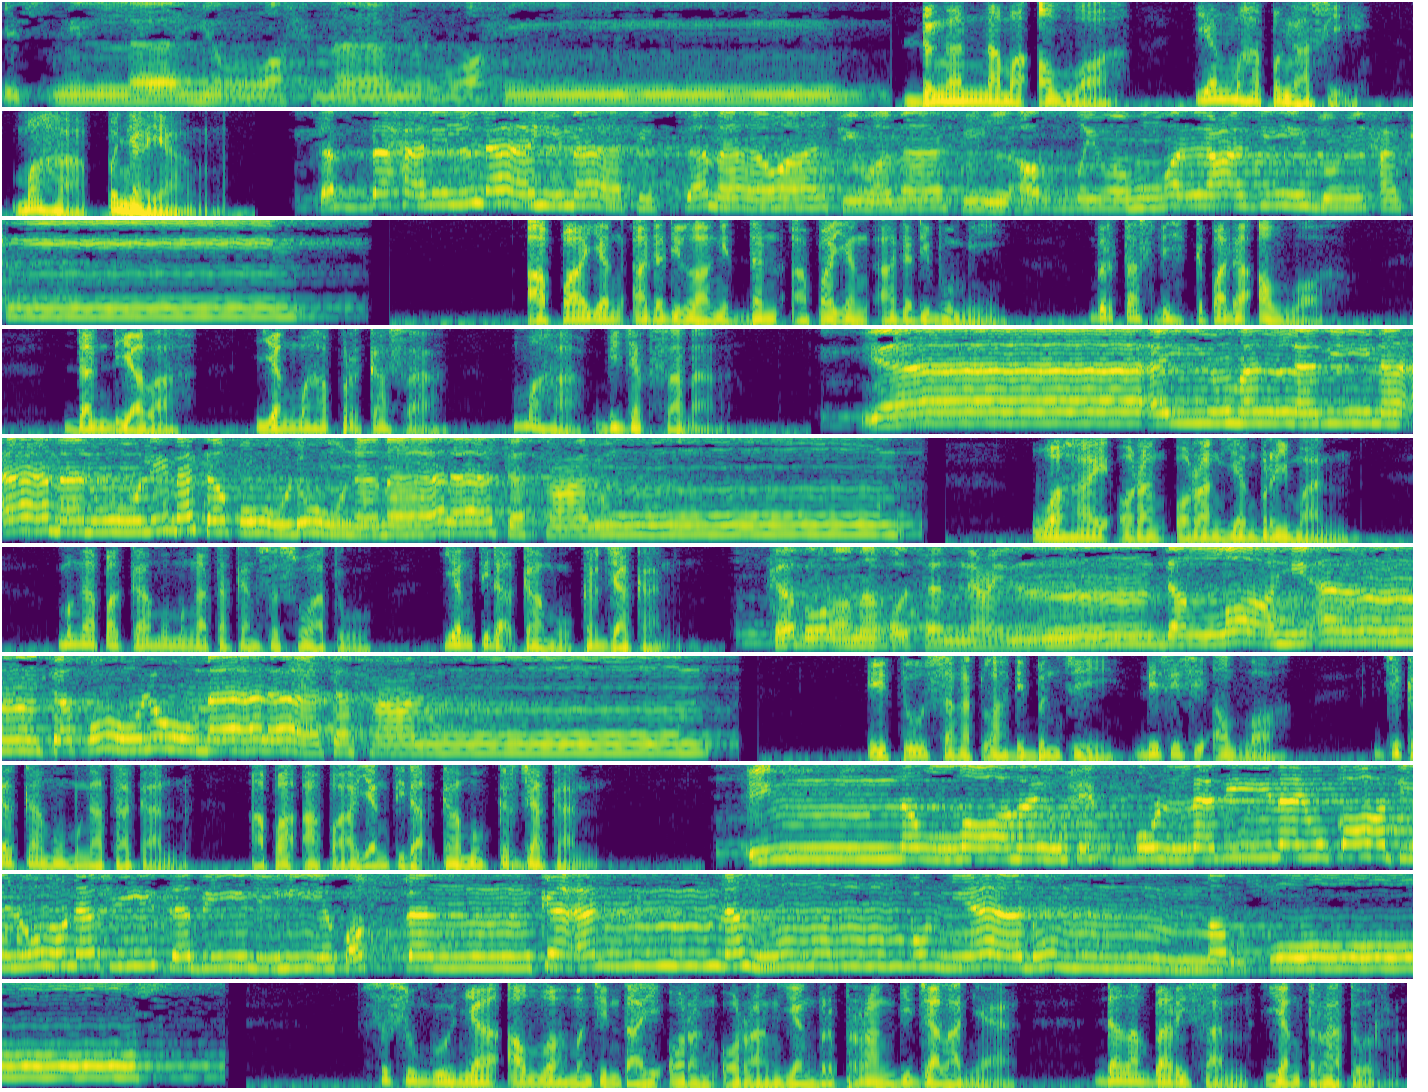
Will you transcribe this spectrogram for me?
Bismillahirrahmanirrahim. Dengan nama Allah yang Maha Pengasih, Maha Penyayang. سبح لله ما في السماوات وما في الأرض وهو العزيز الحكيم Apa yang ada di langit dan apa yang ada di bumi bertasbih kepada Allah dan dialah yang maha perkasa, maha bijaksana. Ya ayyuhalladzina amanu lima taquluna ma la taf'alun. Wahai orang-orang yang beriman, mengapa kamu mengatakan sesuatu yang tidak kamu kerjakan? كبر مقتا عند الله أن تقولوا ما لا تفعلون itu sangatlah dibenci di sisi Allah jika kamu mengatakan apa-apa yang tidak kamu kerjakan. Inna Allah yuhibbul ladhina yuqatiluna fi sabilihi saffan ka'annahum bunyanun marsus. Sesungguhnya Allah mencintai orang-orang yang berperang di jalannya dalam barisan yang teratur.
